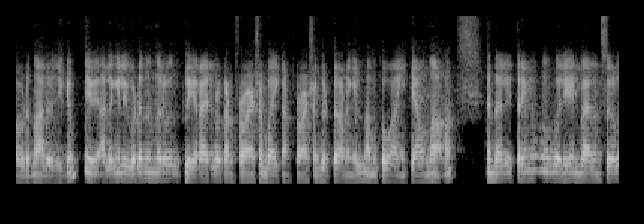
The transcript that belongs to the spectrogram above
അവിടുന്ന് ആലോചിക്കും. അല്ലെങ്കിൽ ഇവിടെ നിന്നൊരു ക്ലിയർ ആയിട്ടുള്ള കൺഫർമേഷൻ ബൈ കൺഫർമേഷൻ കിട്ടുകയാണെങ്കിൽ നമുക്ക് വാങ്ങിക്കാവുന്നതാണ്. എന്തായാലും ഇത്രയും വലിയ ഇംബാലൻസുകൾ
